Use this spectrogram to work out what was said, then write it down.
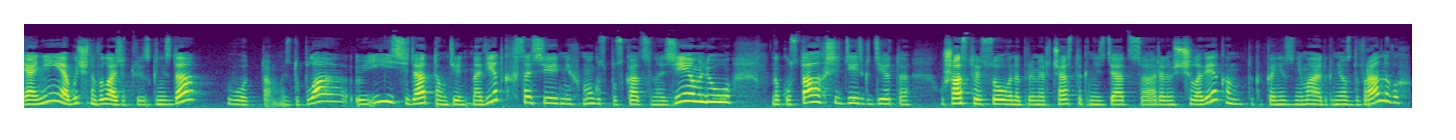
и они обычно вылазят из гнезда, вот там из дупла, и сидят там где-нибудь на ветках соседних, могут спускаться на землю, на кустах сидеть где-то. Ушастые совы, например, часто гнездятся рядом с человеком, так как они занимают гнезда в рановых.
